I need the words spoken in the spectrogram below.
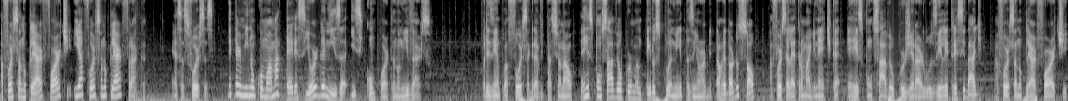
a força nuclear forte e a força nuclear fraca. Essas forças determinam como a matéria se organiza e se comporta no universo. Por exemplo, a força gravitacional é responsável por manter os planetas em órbita ao redor do Sol, a força eletromagnética é responsável por gerar luz e eletricidade, a força nuclear forte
